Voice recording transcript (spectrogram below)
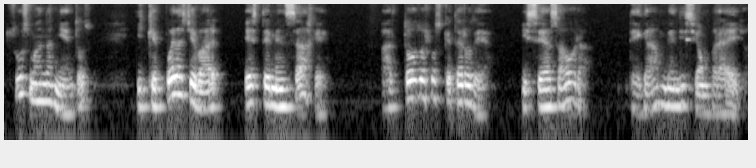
sus mandamientos y que puedas llevar este mensaje a todos los que te rodean y seas ahora de gran bendición para ellos.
